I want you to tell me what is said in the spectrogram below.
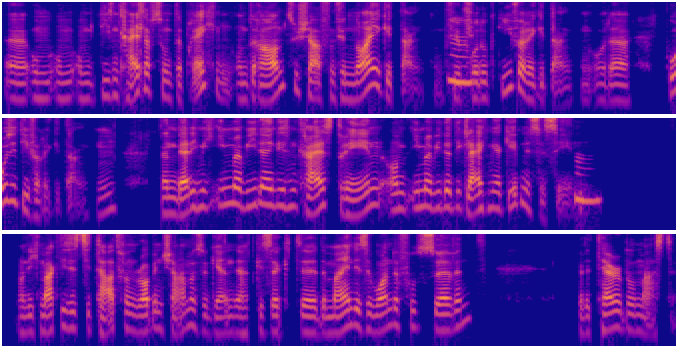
äh, um, um, um diesen Kreislauf zu unterbrechen und Raum zu schaffen für neue Gedanken, für Mhm. produktivere Gedanken oder positivere Gedanken, dann werde ich mich immer wieder in diesem Kreis drehen und immer wieder die gleichen Ergebnisse sehen. Mhm. Und ich mag dieses Zitat von Robin Sharma so gern, der hat gesagt, äh, The mind is a wonderful servant, but a terrible master.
